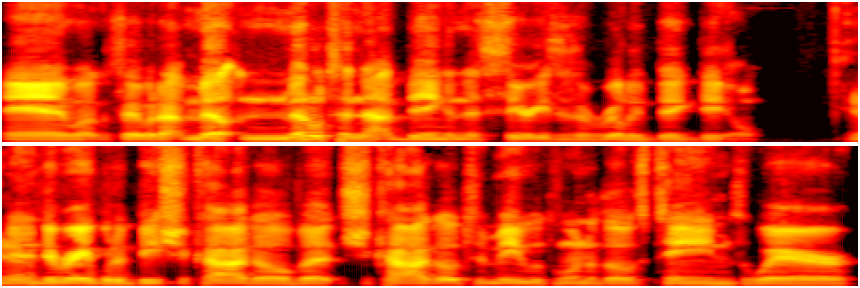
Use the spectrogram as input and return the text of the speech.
And what I say without Middleton, Middleton not being in this series is a really big deal. Yeah. And they were able to beat Chicago, but Chicago to me was one of those teams where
